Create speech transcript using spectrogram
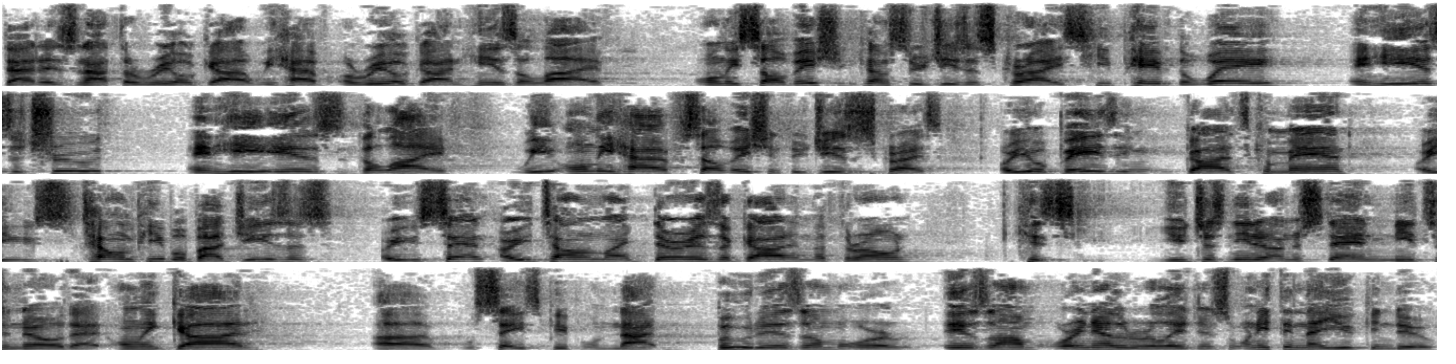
that is not the real God. We have a real God, and He is alive. Only salvation comes through Jesus Christ. He paved the way, and He is the truth, and He is the life. We only have salvation through Jesus Christ. Are you obeying God's command? Are you telling people about Jesus? Are you saying, Are you telling like there is a God in the throne? Because you just need to understand, you need to know that only God uh, saves people, not Buddhism or Islam or any other religion, or anything that you can do,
